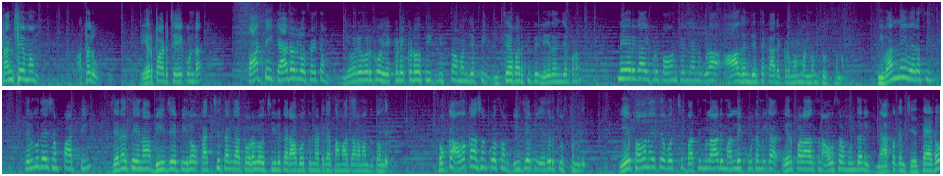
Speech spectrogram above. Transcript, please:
సంక్షేమం అసలు ఏర్పాటు చేయకుండా పార్టీ క్యాడర్లో సైతం ఎవరెవరికో ఎక్కడెక్కడో సీట్లు ఇస్తామని చెప్పి ఇచ్చే పరిస్థితి లేదని చెప్పడం నేరుగా ఇప్పుడు పవన్ కళ్యాణ్ కూడా ఆగం చేసే కార్యక్రమం మనం చూస్తున్నాం. ఇవన్నీ వెరసి తెలుగుదేశం పార్టీ జనసేన బీజేపీలో ఖచ్చితంగా త్వరలో చీలిక రాబోతున్నట్టుగా సమాచారం అందుతుంది. ఒక్క అవకాశం కోసం బీజేపీ ఎదురు చూస్తుంది. ఏ పవన్ అయితే వచ్చి బతిమలాడి మళ్ళీ కూటమిగా ఏర్పడాల్సిన అవసరం ఉందని జ్ఞాపకం చేశాడో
